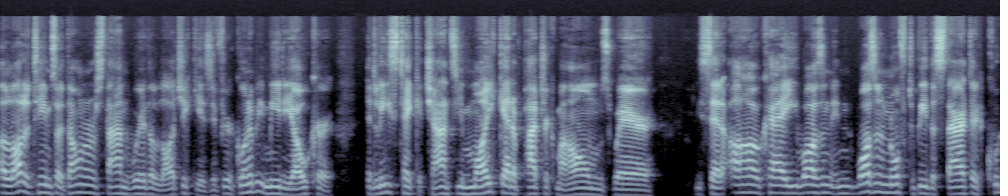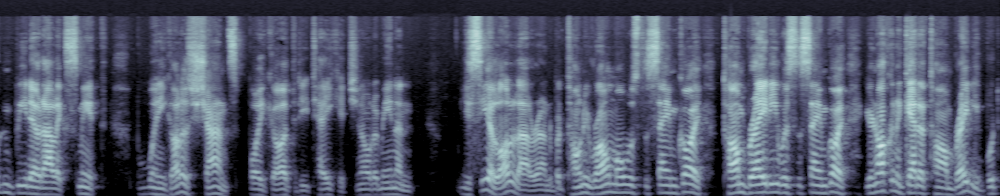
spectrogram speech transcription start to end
a lot of teams I don't understand where the logic is. If you're going to be mediocre, at least take a chance. You might get a Patrick Mahomes where he said, "Oh, okay, he wasn't in, wasn't enough to be the starter, couldn't beat out Alex Smith." But when he got his chance, by God, did he take it? You know what I mean? And you see a lot of that around. But Tony Romo was the same guy. Tom Brady was the same guy. You're not going to get a Tom Brady, but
